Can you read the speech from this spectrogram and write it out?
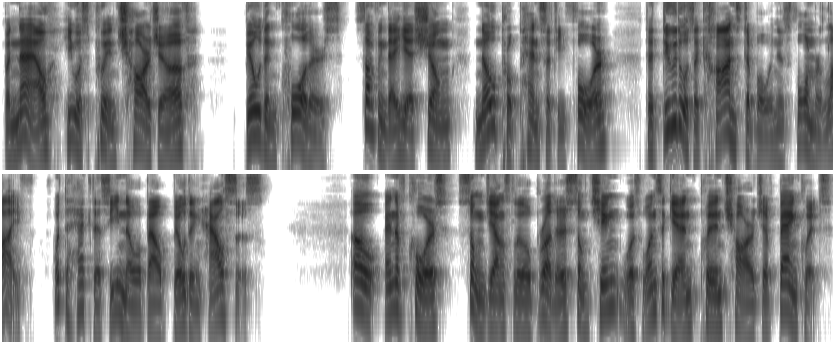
but now he was put in charge of building quarters, something that he had shown no propensity for. The dude was a constable in his former life. What the heck does he know about building houses? Oh, and of course, Song Jiang's little brother Song Qing was once again put in charge of banquets.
